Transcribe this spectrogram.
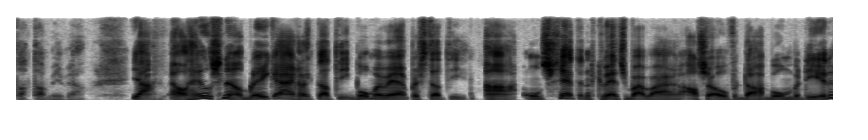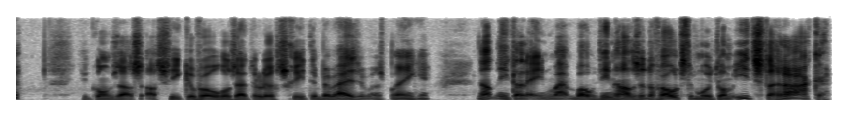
dat dan weer wel. Ja, al heel snel bleek eigenlijk dat die bommenwerpers dat die, A, ontzettend kwetsbaar waren als ze overdag bombardeerden. Je kon ze als, zieke vogels uit de lucht schieten, bij wijze van spreken. Dat niet alleen, maar bovendien hadden ze de grootste moeite om iets te raken.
